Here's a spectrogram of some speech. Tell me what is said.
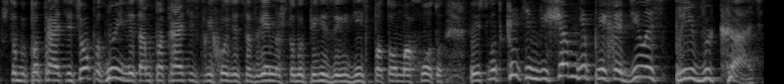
чтобы потратить опыт, ну или там потратить приходится время, чтобы перезарядить потом охоту. То есть вот к этим вещам мне приходилось привыкать.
